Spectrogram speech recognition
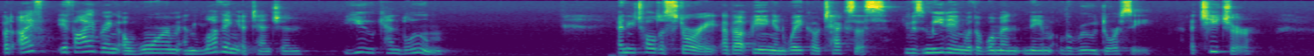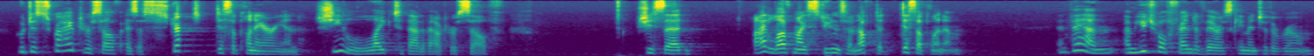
But I've, if I bring a warm and loving attention, you can bloom. And he told a story about being in Waco, Texas. He was meeting with a woman named LaRue Dorsey, a teacher who described herself as a strict disciplinarian. She liked that about herself. She said, I love my students enough to discipline them. And then a mutual friend of theirs came into the room,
